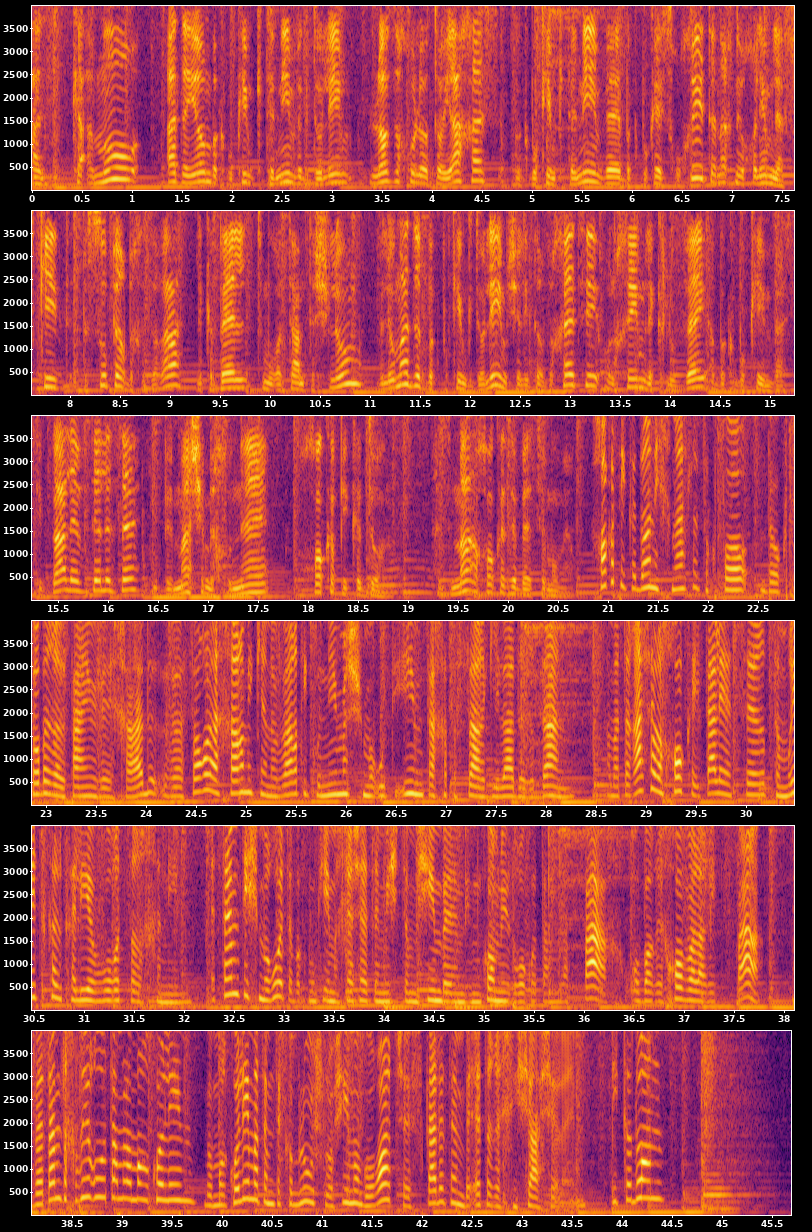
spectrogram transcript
אז כאמור, עד היום בקבוקים קטנים וגדולים לא זכו לאותו יחס, בקבוקים קטנים ובקבוקי זכוכית אנחנו יכולים להפקיד בסופר בחזרה, לקבל תמורתם תשלום, ולעומת זאת בקבוקים גדולים של ליטר וחצי הולכים לכלובי הבקבוקים, והסיבה להבדל הזה היא במה שמכונה חוק הפיקדון. אז מה החוק הזה בעצם אומר? חוק הפיקדון נכנס לתוקפו באוקטובר 2001, ועשור לאחר מכן עבר תיקונים משמעותיים תחת השר גלעד ארדן. המטרה של החוק הייתה לייצר תמריץ כלכלי עבור הצרכנים. אתם תשמרו את הבקבוקים אחרי שאתם משתמשים בהם במקום לזרוק אותם לפח או ברחוב על הרצפה, ואתם תחזירו אותם למרכולים. במרכולים אתם תקבלו 30 אגורות שהפקדתם בעת הרכישה שלהם. פיקדון.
